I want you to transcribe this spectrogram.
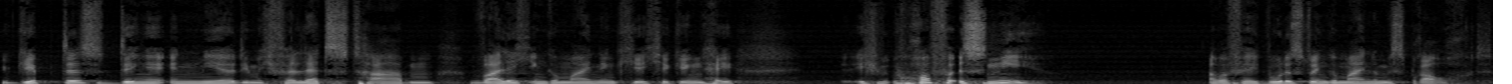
Gibt es Dinge in mir, die mich verletzt haben, weil ich in Gemeinde, in Kirche ging? Hey, ich hoffe es nie, aber vielleicht wurdest du in Gemeinde missbraucht.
